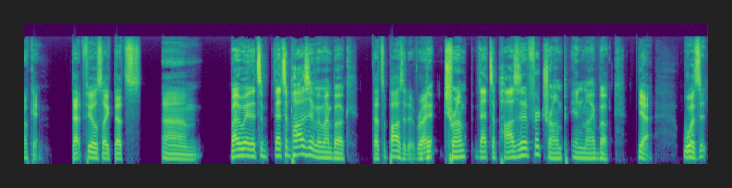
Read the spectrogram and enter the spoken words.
Okay that feels like that's um by the way that's a that's a positive in my book that's a positive right That trump that's a positive for trump in my book Yeah. was it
